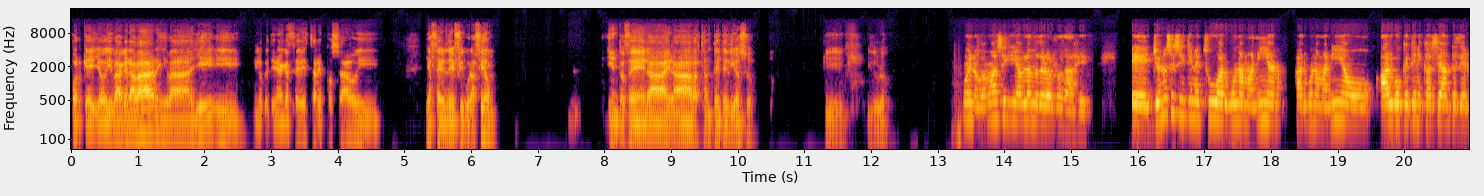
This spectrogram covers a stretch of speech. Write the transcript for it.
porque yo iba a grabar, iba allí y, lo que tenía que hacer es estar esposado y, hacer de figuración. Y entonces era, era bastante tedioso y duro. Bueno, vamos a seguir hablando de los rodajes. Eh, yo no sé si tienes tú alguna manía, alguna manía o algo que tienes que hacer antes de,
